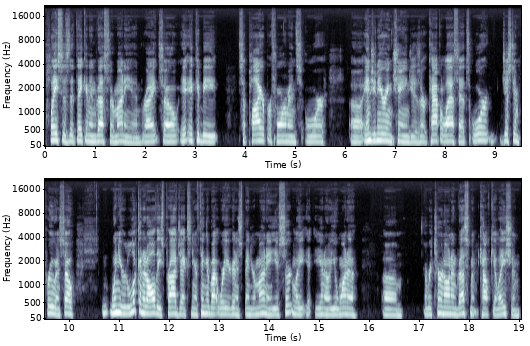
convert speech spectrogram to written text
places that they can invest their money in, right? So it, it could be supplier performance or uh, engineering changes or capital assets or just improving. So when you're looking at all these projects and you're thinking about where you're going to spend your money, you certainly you know you want a, um, a return on investment calculation.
